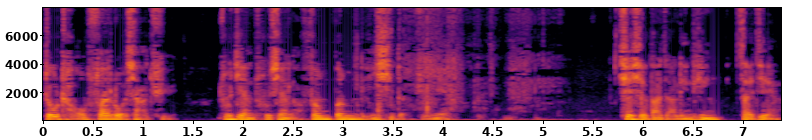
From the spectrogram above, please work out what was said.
周朝衰落下去。逐渐出现了分崩离析的局面。谢谢大家聆听，再见。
